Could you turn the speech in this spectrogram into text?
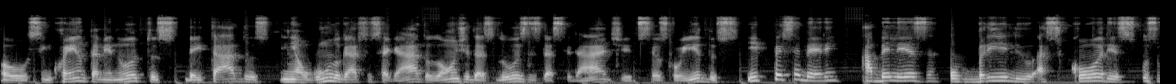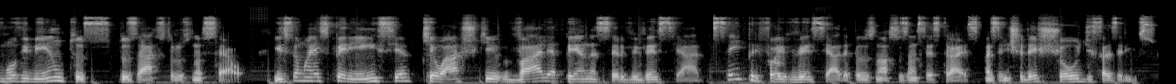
ou 50 minutos deitados em algum lugar sossegado, longe das luzes da cidade, seus ruídos, e perceberem a beleza, o brilho, as cores, os movimentos dos astros no céu. Isso é uma experiência que eu acho que vale a pena ser vivenciada. Sempre foi vivenciada pelos nossos ancestrais, mas a gente deixou de fazer isso.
